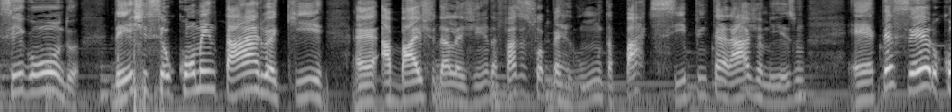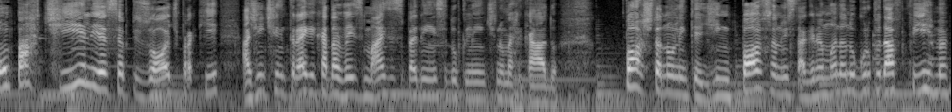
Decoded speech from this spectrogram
Segundo, deixe seu comentário aqui é, abaixo da legenda, faça sua pergunta, participe, interaja mesmo. É, terceiro, compartilhe esse episódio para que a gente entregue cada vez mais experiência do cliente no mercado posta no LinkedIn, posta no Instagram, manda no grupo da firma,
